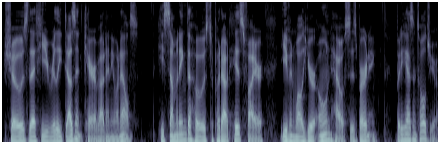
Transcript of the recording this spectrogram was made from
shows that he really doesn't care about anyone else. He's summoning the hose to put out his fire even while your own house is burning, but he hasn't told you.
